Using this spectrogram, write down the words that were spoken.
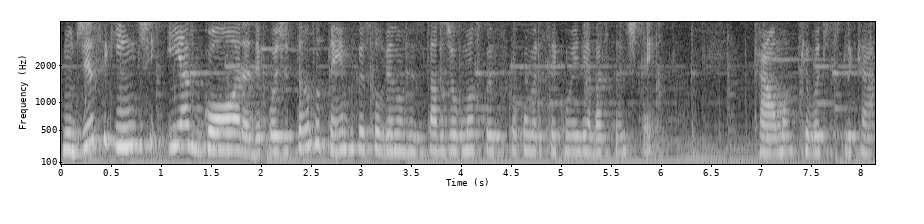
no dia seguinte e agora, depois de tanto tempo que eu estou vendo resultados de algumas coisas que eu conversei com ele há bastante tempo. Calma, que eu vou te explicar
